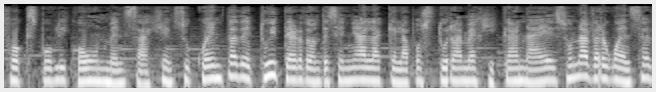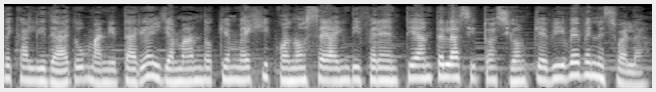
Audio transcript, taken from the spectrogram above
Fox publicó un mensaje en su cuenta de Twitter donde señala que la postura mexicana es una vergüenza de calidad humanitaria y llamando que México no sea indiferente ante la situación que vive Venezuela.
